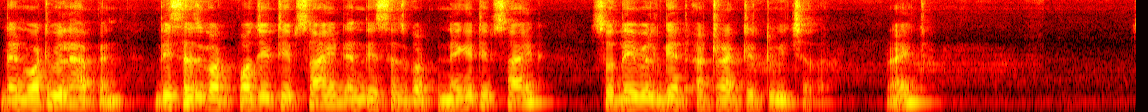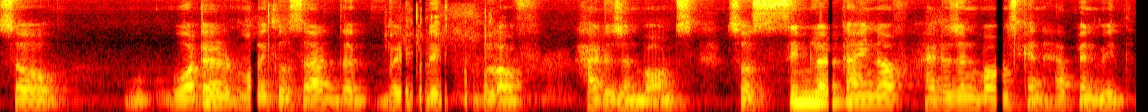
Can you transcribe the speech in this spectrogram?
then what will happen? This has got positive side and this has got negative side. So they will get attracted to each other right? So water molecules are the very good example of hydrogen bonds. So similar kind of hydrogen bonds can happen with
